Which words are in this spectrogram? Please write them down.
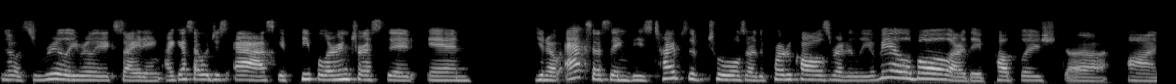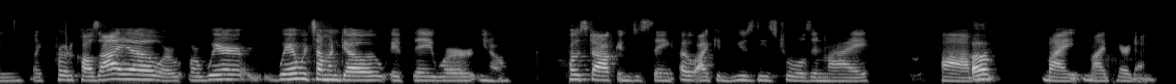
no, it's really really exciting. I guess I would just ask if people are interested in you know accessing these types of tools are the protocols readily available are they published uh, on like protocols io or or where where would someone go if they were you know postdoc and just saying, oh, I could use these tools in my um, um my my paradigm.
